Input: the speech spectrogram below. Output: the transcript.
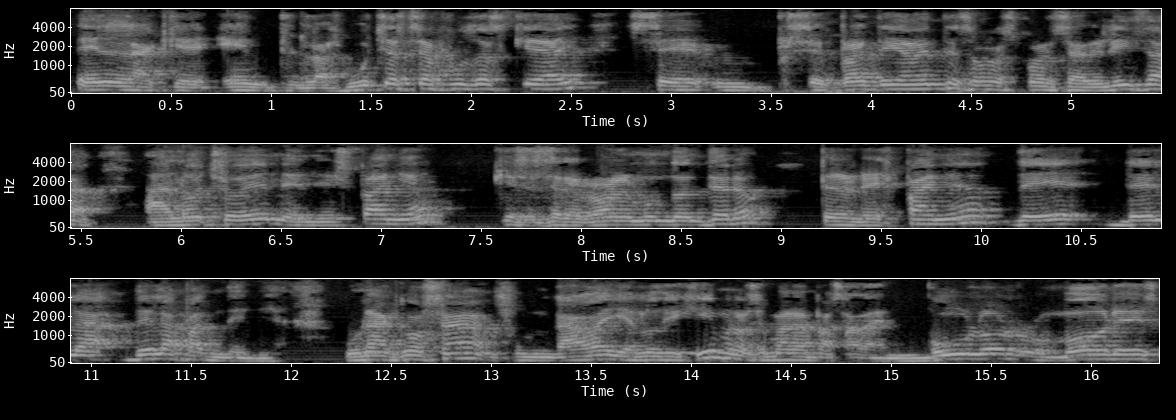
en la que entre las muchas chafuzas que hay se, se prácticamente se responsabiliza al 8M en España que se celebró en el mundo entero, pero en España de, de, la, de la pandemia. Una cosa fundada, ya lo dijimos la semana pasada, en bulos, rumores,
